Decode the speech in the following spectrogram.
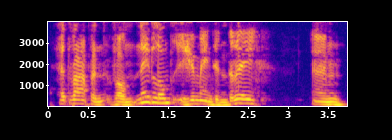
het wapen van Nederland, Gemeente Dree. Um,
